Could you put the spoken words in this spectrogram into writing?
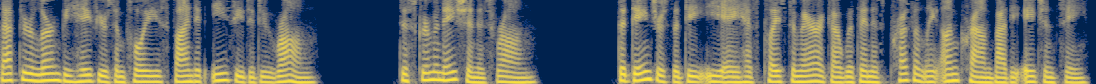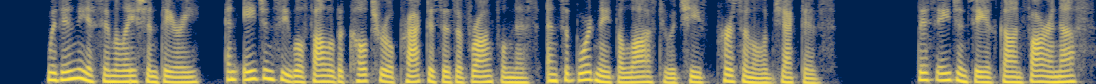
that through learned behaviors, employees find it easy to do wrong. Discrimination is wrong. The dangers the DEA has placed America within is presently uncrowned by the agency. Within the assimilation theory, an agency will follow the cultural practices of wrongfulness and subordinate the laws to achieve personal objectives. This agency has gone far enough.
